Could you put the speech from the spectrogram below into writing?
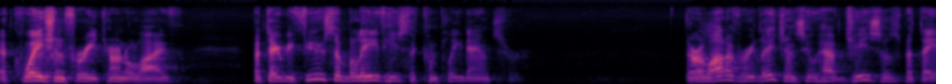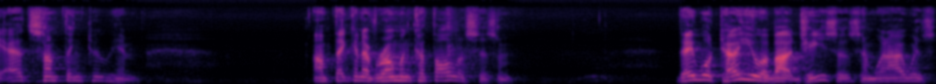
equation for eternal life, but they refuse to believe he's the complete answer. There are a lot of religions who have Jesus, but they add something to him. I'm thinking of Roman Catholicism. They will tell you about Jesus, and when I was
